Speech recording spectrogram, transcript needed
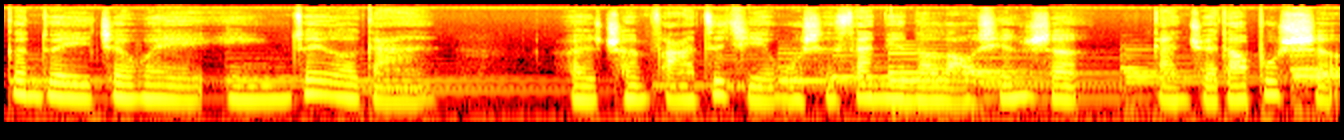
更对这位因罪恶感。而惩罚自己五十三年的老先生感觉到不舍。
